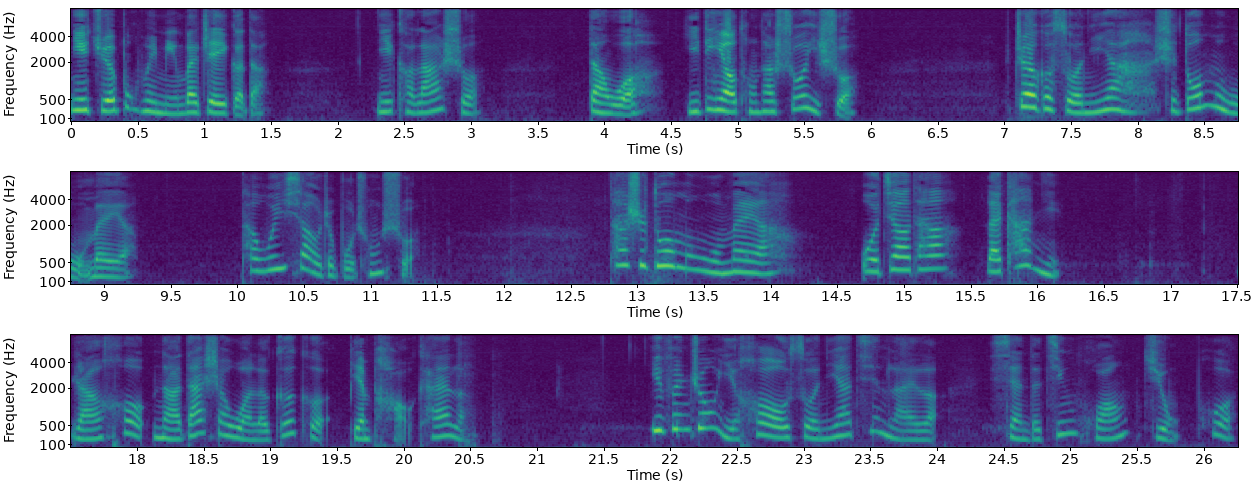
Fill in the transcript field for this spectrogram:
你绝不会明白这个的，尼克拉说。但我一定要同他说一说。这个索尼娅是多么妩媚呀！他微笑着补充说：“她是多么妩媚啊！我叫她来看你。”然后娜达莎吻了哥哥，便跑开了。一分钟以后，索尼娅进来了，显得惊惶、窘迫、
